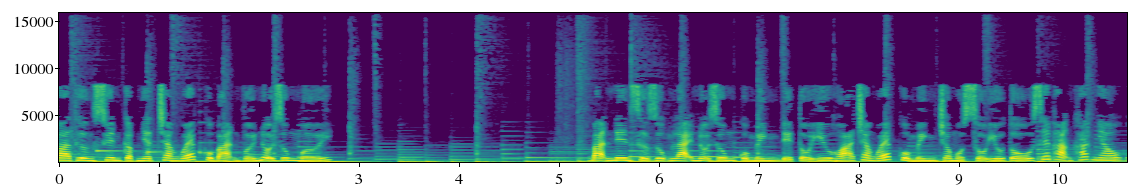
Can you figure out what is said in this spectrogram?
Và thường xuyên cập nhật trang web của bạn với nội dung mới. Bạn nên sử dụng lại nội dung của mình để tối ưu hóa trang web của mình cho một số yếu tố xếp hạng khác nhau.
